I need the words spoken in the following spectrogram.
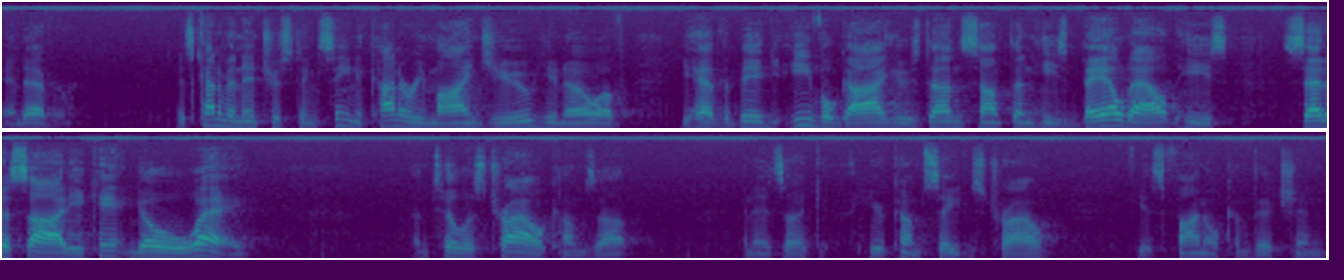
and ever. It's kind of an interesting scene. It kind of reminds you, you know, of you have the big evil guy who's done something, he's bailed out, he's set aside, he can't go away until his trial comes up. And it's like, here comes Satan's trial, his final conviction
